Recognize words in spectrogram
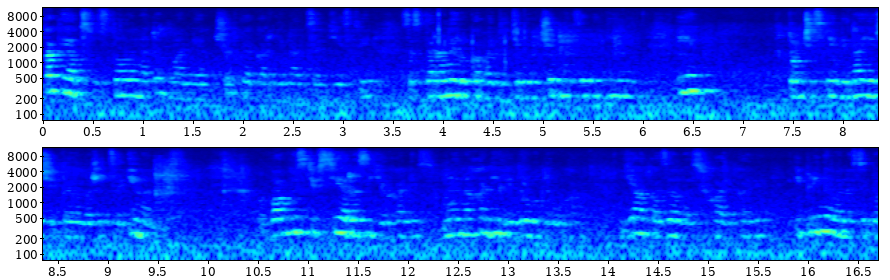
Как и отсутствовала на тот момент четкая координация действий со стороны руководителей учебных заведений и в том числе вина, я считаю, ложится и на нас. В августе все разъехались, мы находили друг друга. Я оказалась в Харькове и приняла на себя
